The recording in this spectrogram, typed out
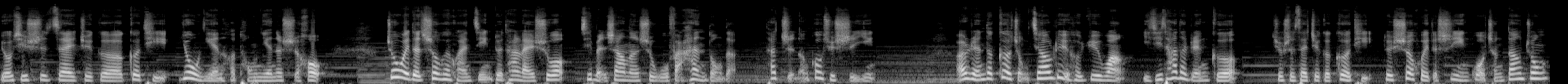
尤其是在这个个体幼年和童年的时候，周围的社会环境对他来说，基本上呢是无法撼动的，他只能够去适应。而人的各种焦虑和欲望，以及他的人格，就是在这个个体对社会的适应过程当中，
